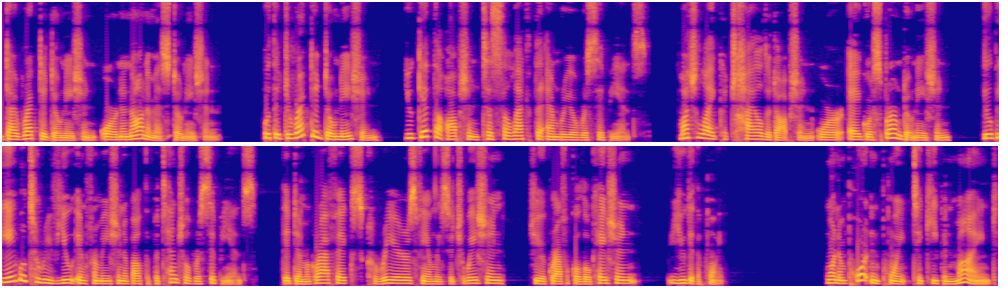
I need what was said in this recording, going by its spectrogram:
directed donation or an anonymous donation. With a directed donation, you get the option to select the embryo recipients. Much like child adoption or egg or sperm donation, you'll be able to review information about the potential recipients, their demographics, careers, family situation, geographical location. You get the point. One important point to keep in mind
